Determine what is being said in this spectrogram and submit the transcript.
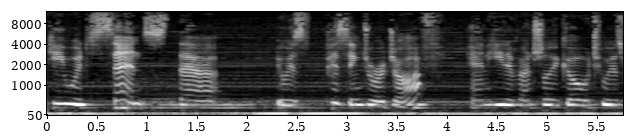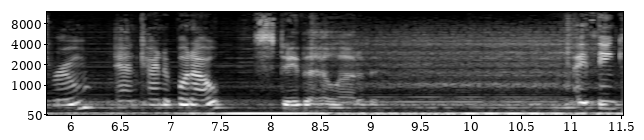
He would sense that it was pissing George off, and he'd eventually go to his room and kind of butt out. Stay the hell out of it. I think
